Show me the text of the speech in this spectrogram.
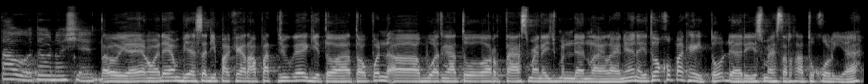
Tahu, tahu Notion. Tahu ya, yang mana yang biasa dipakai rapat juga gitu. Ataupun eh, buat ngatur task management dan lain-lainnya. Nah, itu aku pakai itu dari semester 1 kuliah.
